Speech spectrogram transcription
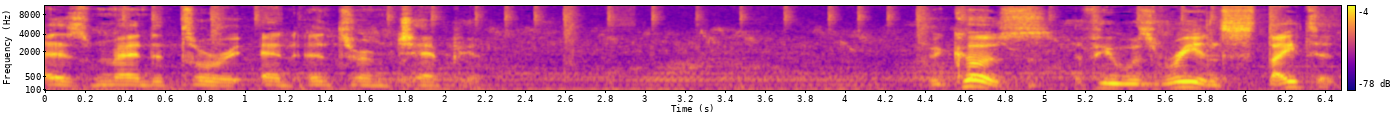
as mandatory and interim champion. Because if he was reinstated,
